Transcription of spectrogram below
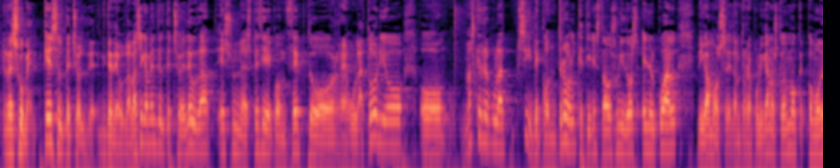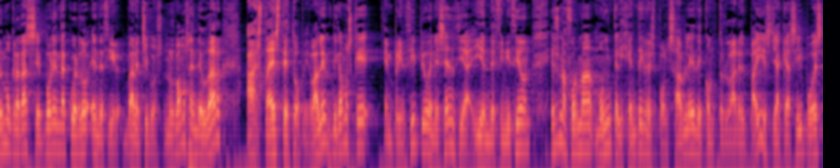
Resumen, ¿qué es el techo de deuda? Básicamente el techo de deuda es una especie de concepto regulatorio o más que regular, sí, de control que tiene Estados Unidos en el cual, digamos, eh, tanto republicanos como, como demócratas se ponen de acuerdo en decir, vale chicos, nos vamos a endeudar hasta este tope, ¿vale? Digamos que en principio, en esencia y en definición es una forma muy inteligente y responsable de controlar el país, ya que así pues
